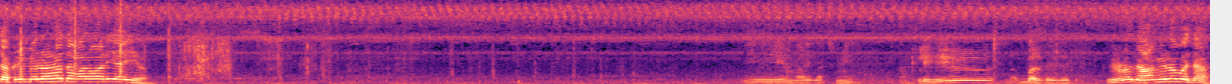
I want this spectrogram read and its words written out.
ચકરી મેળવાનો તમારી વાળી આવી એ મારી લક્ષ્મી. આટલી હે ડબલ થઈ જશે મેળો દા મેલો બધા.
